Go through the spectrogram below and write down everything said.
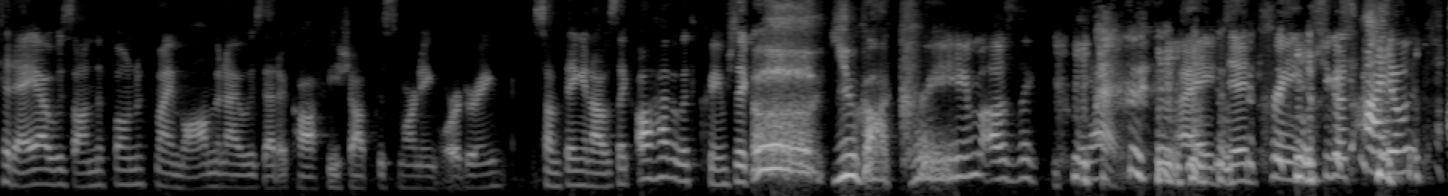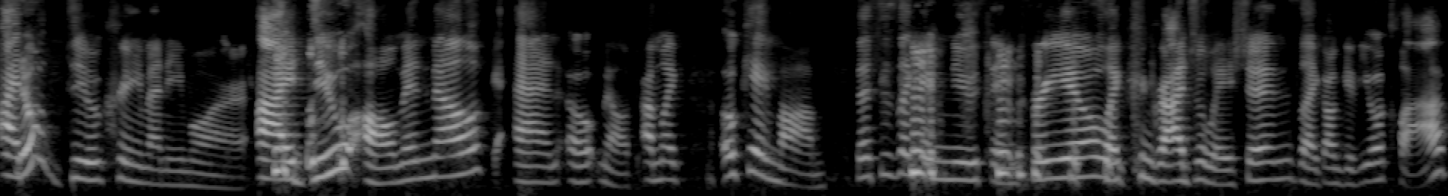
today I was on the phone with my mom and I was at a coffee shop this morning ordering something and I was like, I'll have it with cream. She's like, Oh, you got cream? I was like, Yes, I did cream. She goes, I don't I don't do cream anymore. I do almond milk and oat milk. I'm like, okay, mom. This is like a new thing for you. Like, congratulations. Like, I'll give you a clap,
